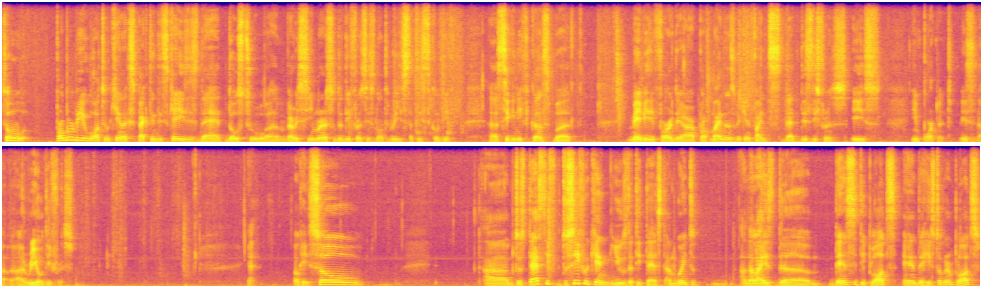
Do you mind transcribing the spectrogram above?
So probably what we can expect in this case is that those two are very similar, so the difference is not really statistical uh, significance, but maybe for the R prop minus we can find that this difference is important, is a, a real difference. Okay, so um, to test if, to see if we can use the t-test, I'm going to analyze the density plots and the histogram plots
